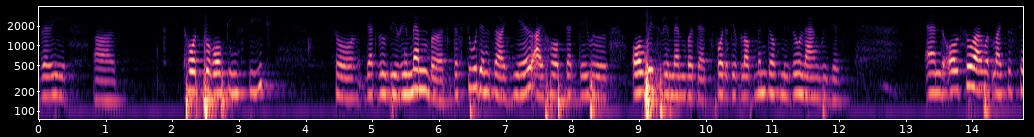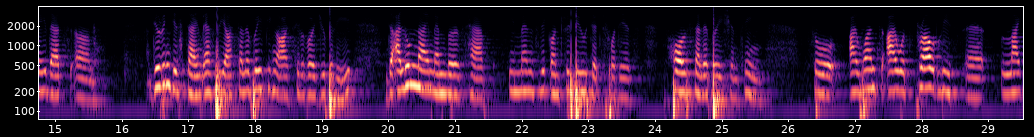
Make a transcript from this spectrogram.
very thought-provoking speech. So that will be remembered. The students are here. I hope that they will always remember that for the development of Mizo languages. And also, I would like to say that um, during this time, as we are celebrating our Silver Jubilee, the alumni members have immensely contributed for this whole celebration thing. So I want, I would proudly uh, like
